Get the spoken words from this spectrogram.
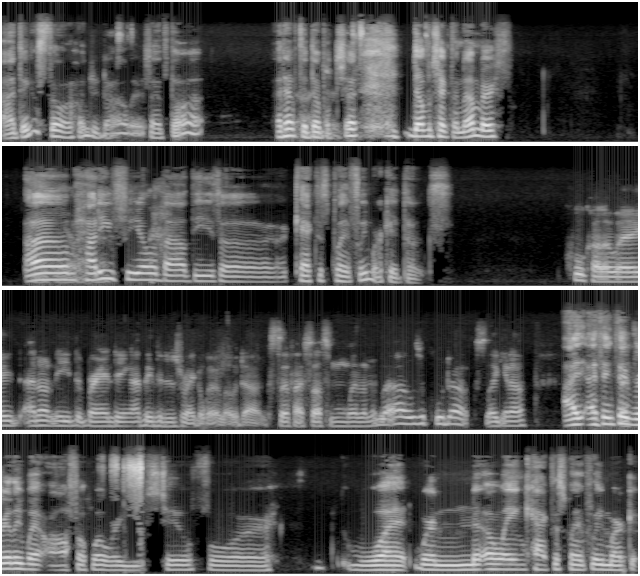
I think it's still a hundred dollars. I thought. I'd have to double check double check the numbers. Um, how do you feel about these uh cactus plant flea market dunks? Cool colorway. I don't need the branding. I think they're just regular low dunks. So if I saw someone with them, I'd be like, oh, those are cool dunks. Like you know, I I think they really went off of what we're used to for what we're knowing cactus plant flea market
